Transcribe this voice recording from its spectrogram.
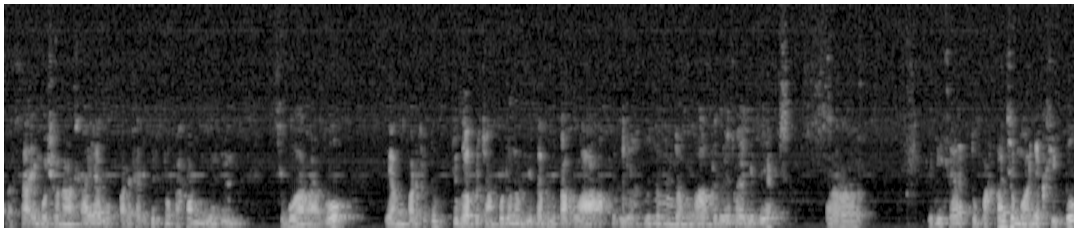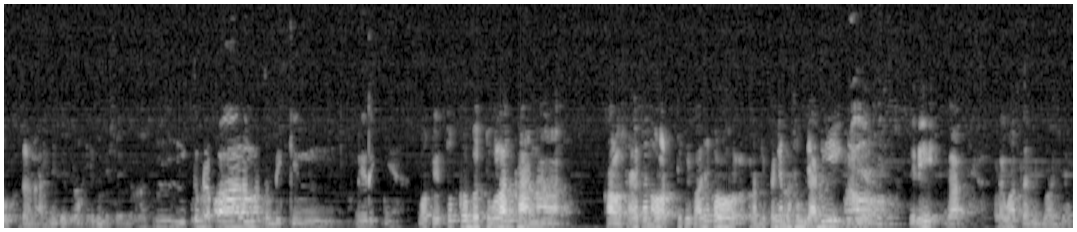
rasa emosional saya pada saat itu ditumpahkan menjadi sebuah lagu yang pada situ juga bercampur dengan berita-berita hoax gitu ya berita-berita Hmm. hoax gitu ya kayak gitu ya Eh, jadi saya tumpahkan semuanya ke situ dan akhirnya jadilah Indonesia Indah Hmm, itu berapa lama tuh bikin liriknya? waktu itu kebetulan karena kalau saya kan orang tipikalnya kalau lagi pengen langsung jadi gitu ya Oh. jadi nggak lewat dari dua jam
